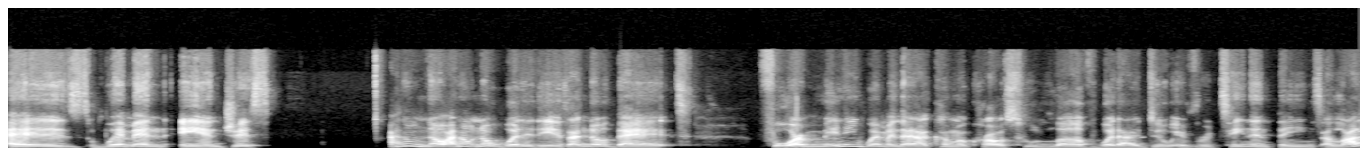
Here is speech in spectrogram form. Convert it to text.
as women and just I don't know, I don't know what it is. I know that for many women that I come across who love what I do in routine and things, a lot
